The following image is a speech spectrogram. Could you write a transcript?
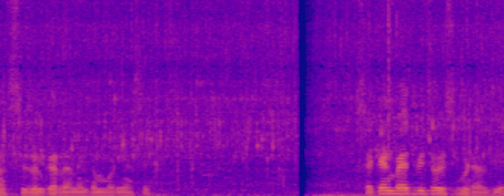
इतना सिजल कर रहा है ना एकदम बढ़िया से। सेकेंड बैच भी जो इसी में डाल दिए।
